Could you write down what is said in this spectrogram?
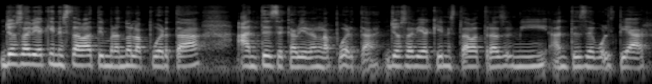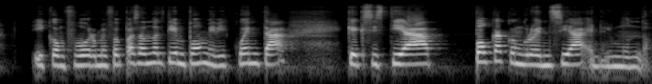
yo sabía quién estaba timbrando la puerta antes de que abrieran la puerta. Yo sabía quién estaba atrás de mí antes de voltear. Y conforme fue pasando el tiempo, me di cuenta que existía poca congruencia en el mundo,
